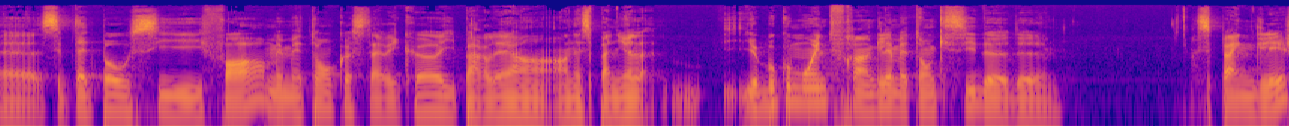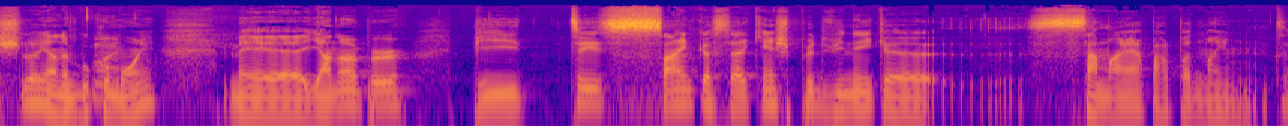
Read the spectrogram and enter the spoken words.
euh, c'est peut-être pas aussi fort, mais mettons Costa Rica, il parlait en, en espagnol. Il y a beaucoup moins de franglais, mettons qu'ici, de, de spanglish, là, il y en a beaucoup Ouais. moins, mais euh, il y en a un peu. Puis, tu sais, sans être costaricain, je peux deviner que sa mère parle pas de même. Je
